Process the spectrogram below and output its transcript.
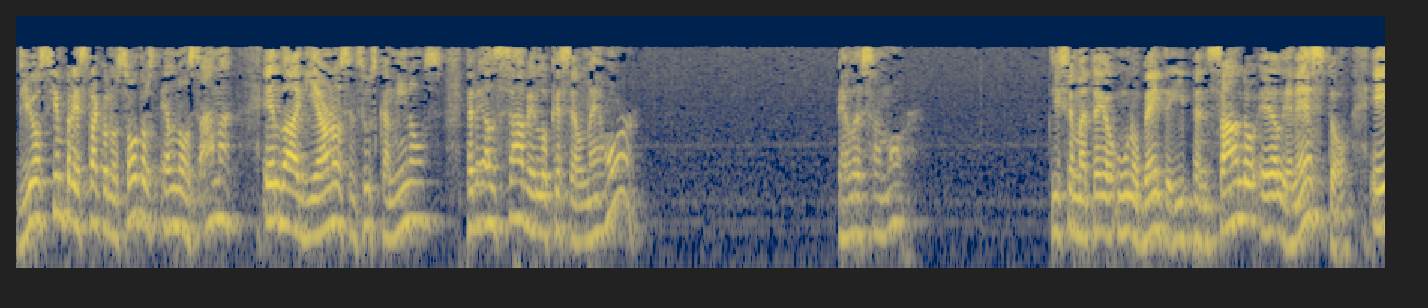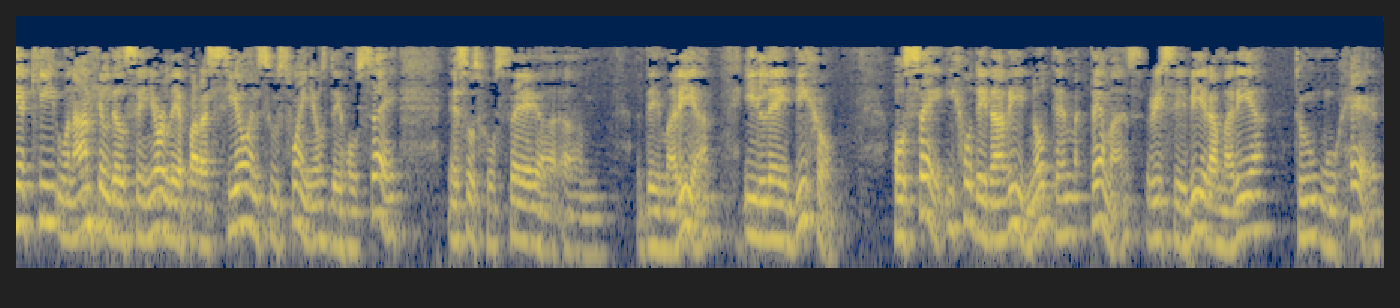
Dios siempre está con nosotros, Él nos ama, Él va a guiarnos en sus caminos, pero Él sabe lo que es el mejor. Él es amor. Dice Mateo 1.20, y pensando él en esto, he aquí un ángel del Señor le apareció en sus sueños de José, eso es José ah, de María, y le dijo, José, hijo de David, no temas recibir a María, tu mujer,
